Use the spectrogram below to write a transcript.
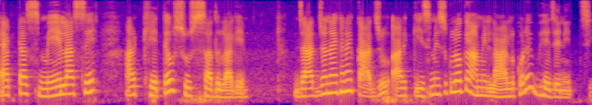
একটা স্মেল আসে আর খেতেও সুস্বাদু লাগে। যার জন্য এখানে কাজু আর কিশমিশগুলোকে আমি লাল করে ভেজে নিচ্ছি।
